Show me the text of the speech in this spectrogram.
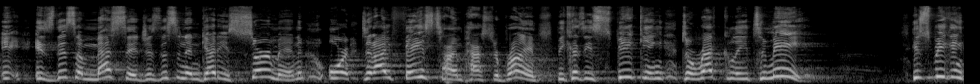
is this a message? Is this an Engedi sermon? Or did I FaceTime Pastor Brian because he's speaking directly to me? He's speaking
